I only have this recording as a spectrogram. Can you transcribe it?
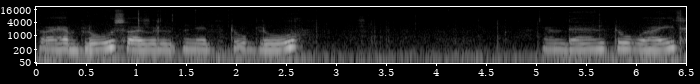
So I have blue so I will knit two blue. And then two white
